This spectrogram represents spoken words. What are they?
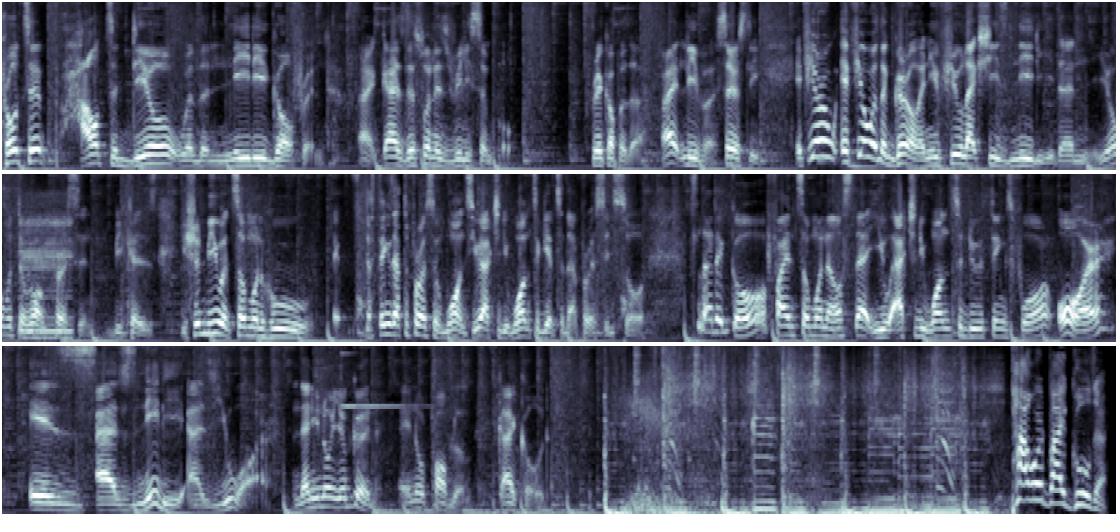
Pro tip, how to deal with a needy girlfriend. All right, guys, this one is really simple. Break up with her, all right? Leave her, seriously. If you're, if you're with a girl and you feel like she's needy, then you're with the wrong mm. person because you should be with someone who, the things that the person wants, you actually want to give to that person. So just let it go, find someone else that you actually want to do things for or is as needy as you are. And then you know you're good, ain't no problem. Guy code. Powered by Gulder.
